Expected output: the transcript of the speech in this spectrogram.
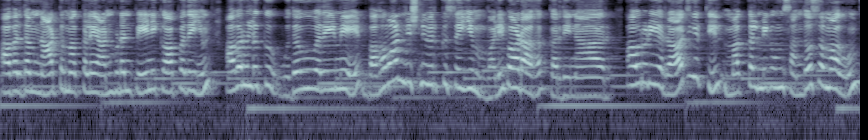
அவர் தம் நாட்டு மக்களை அன்புடன் பேணி காப்பதையும் அவர்களுக்கு உதவுவதையுமே பகவான் விஷ்ணுவிற்கு செய்யும் வழிபாடாக கருதினார். அவருடைய ராஜ்யத்தில் மக்கள் மிகவும் சந்தோஷமாகவும்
